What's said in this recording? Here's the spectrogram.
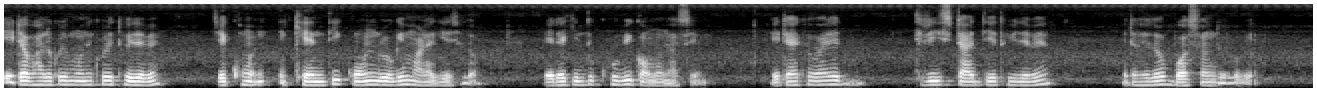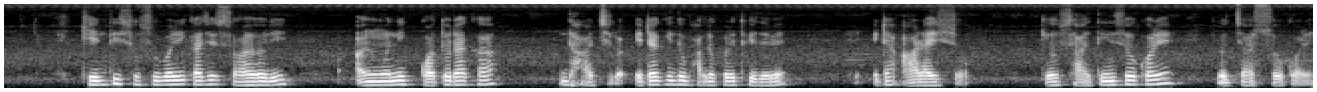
এটা ভালো করে মনে করে থয়ে দেবে যে খেন্তি কোন রোগে মারা গিয়েছিল। এটা কিন্তু খুবই কমন আসে। এটা একেবারে থ্রি স্টার দিয়ে থুই দেবে। এটা হলো বসন্ত রোগে খেন্তি শ্বশুরবাড়ির কাছে শহরে আনুমানিক কত টাকা ধার ছিল, এটা কিন্তু ভালো করে থুয়ে দেবে। এটা আড়াইশো। কেউ সাড়ে তিনশো করে, কেউ চারশো করে,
